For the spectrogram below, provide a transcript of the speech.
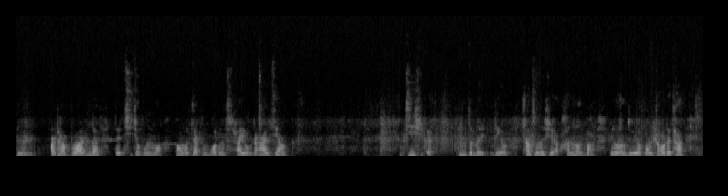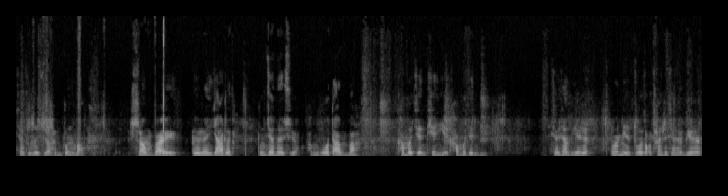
嗯，而他不安的在祈求风暴，仿佛在风暴中才有着安详。积雪，冰子美玲，上层的雪很冷吧？冰冷的月光照着它。下层的雪很重吧？上百人压着它。中间的雪很孤单吧？看不见天，也看不见地。想想别人。当你做早餐时，想想别人，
